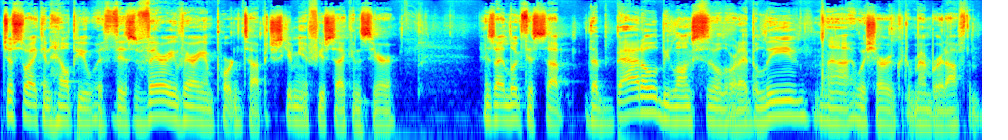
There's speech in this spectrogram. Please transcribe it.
just so I can help you with this very, very important topic. Just give me a few seconds here as I look this up. The battle belongs to the Lord. I believe. Uh, I wish I could remember it off the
